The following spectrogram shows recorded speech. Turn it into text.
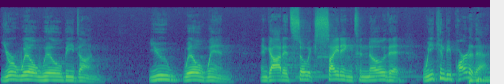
Your will will be done. You will win. And God, it's so exciting to know that we can be part of that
